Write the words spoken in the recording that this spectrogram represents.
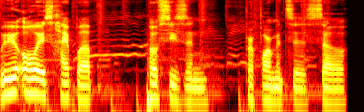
We always hype up postseason performances, so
